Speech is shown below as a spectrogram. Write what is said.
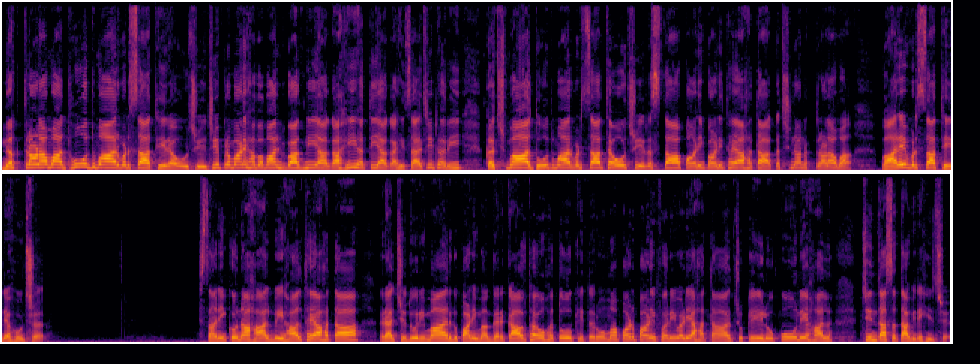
નખત્રાણામાં ધોધમાર વરસાદ થઈ રહ્યો છે. જે પ્રમાણે હવામાન વિભાગની આગાહી હતી. આગાહી સાચી ઠરી. કચ્છમાં ધોધમાર વરસાદ થયો છે. રસ્તા પાણી પાણી થયા હતા. કચ્છના નખત્રાણામાં ભારે વરસાદ થઈ રહ્યો છે. સ્થાનિકોના હાલ બેહાલ થયા હતા. રાજ્ય ધોરીમાર્ગ પાણીમાં ગરકાવ થયો હતો. ખેતરોમાં પણ પાણી ફરી વળ્યા હતા જોકે લોકોને હાલ ચિંતા સતાવી રહી છે.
